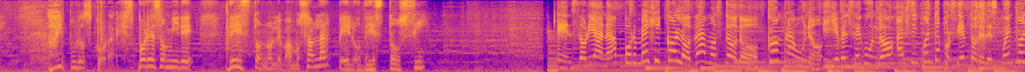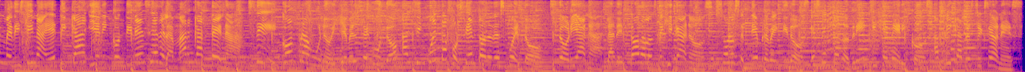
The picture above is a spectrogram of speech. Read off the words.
Ay, puros corajes. Por eso, mire, de esto no le vamos a hablar, pero de esto sí. En Soriana, por México lo damos todo. Compra uno y lleve el segundo al 50% de descuento en medicina ética y en incontinencia de la marca Tena. Sí, compra uno y lleve el segundo al 50% de descuento. Soriana, la de todos los mexicanos. Solo septiembre 22, excepto Nodrin y genéricos. Aplica restricciones.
